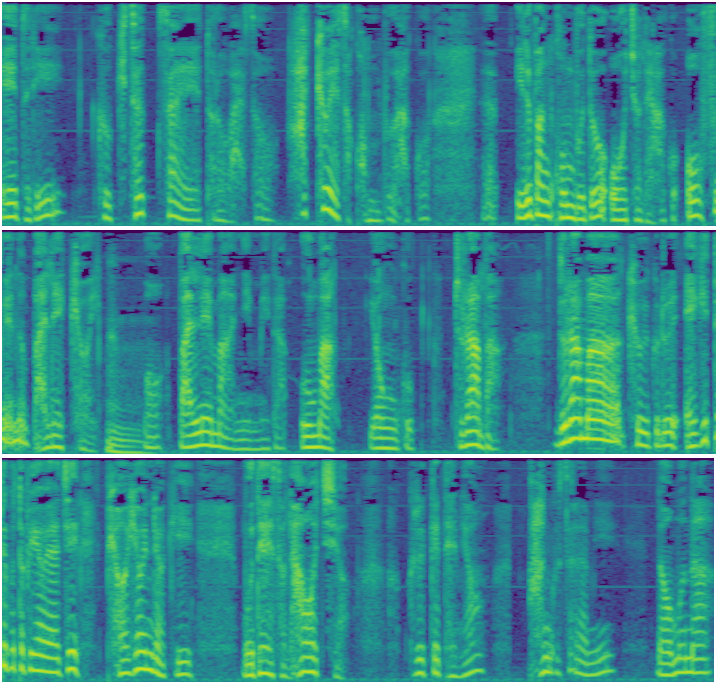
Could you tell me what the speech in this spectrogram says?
애들이 그 기숙사에 들어와서 학교에서 공부하고 일반 공부도 오전에 하고 오후에는 발레 교육, 음. 뭐 발레만 아닙니다. 음악, 연극, 드라마 드라마 교육을 아기 때부터 배워야지 표현력이 무대에서 나오지요. 그렇게 되면 한국 사람이 너무나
